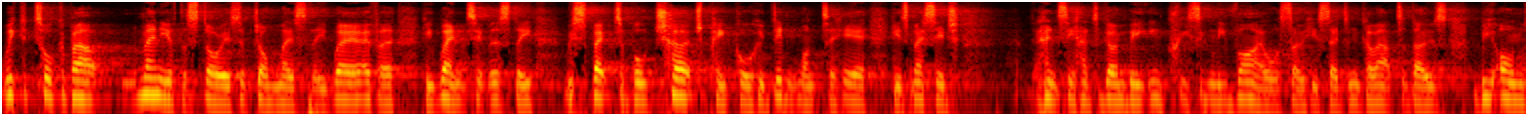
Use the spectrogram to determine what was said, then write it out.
We could talk about many of the stories of John Wesley. Wherever he went, it was the respectable church people who didn't want to hear his message. Hence, he had to go and be increasingly vile, so he said, and go out to those beyond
